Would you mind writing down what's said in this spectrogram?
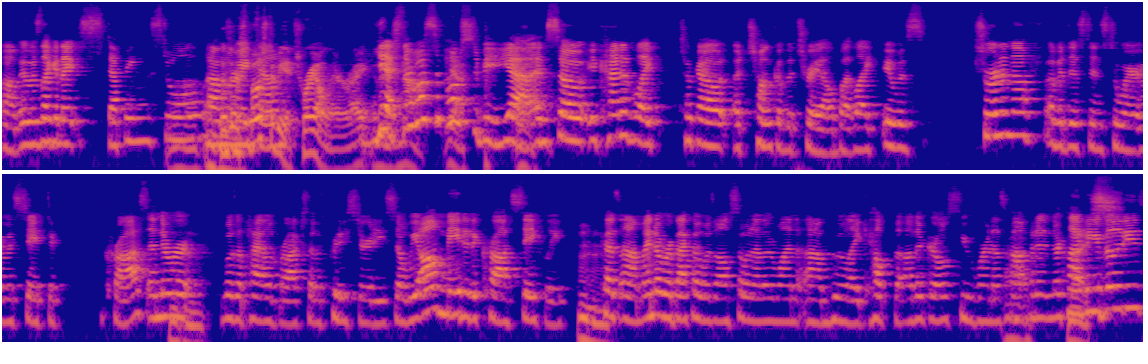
Um, it was like a nice stepping stool. Uh-huh. um, Because there's way supposed to be a trail there, right? And Yes, there not. was supposed to be, yeah. Yeah. And so it kind of like took out a chunk of the trail, but like it was short enough of a distance to where it was safe to cross. And there were Mhm. was a pile of rocks that was pretty sturdy, so we all made it across safely. Mhm. Because um, I know Rebecca was also another one um, who like helped the other girls who weren't as Uh-huh. confident in their climbing Nice. abilities.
